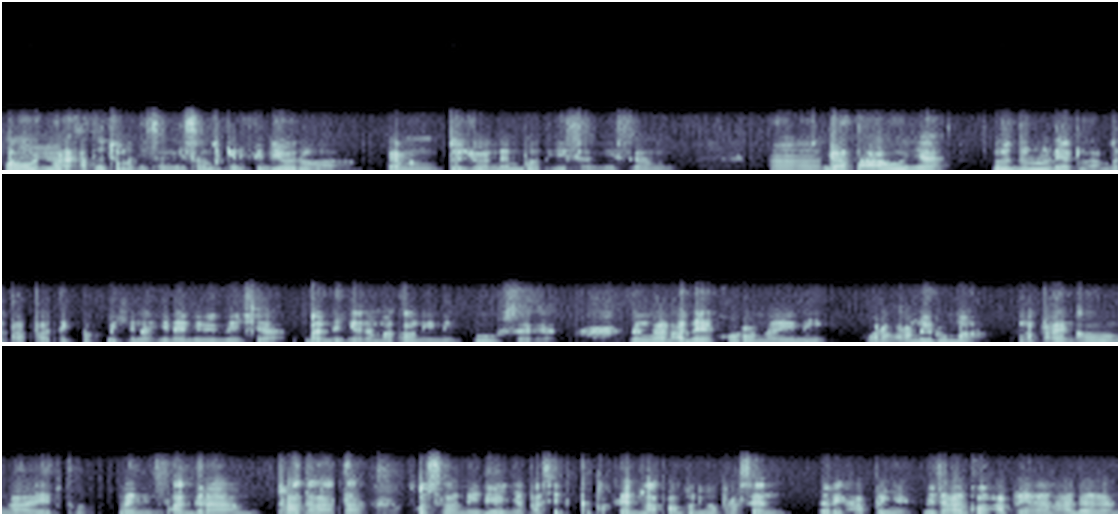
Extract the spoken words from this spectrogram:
Oh, iya. Mereka tuh cuma iseng-iseng bikin video doang. Emang tujuannya buat iseng-iseng. Heeh. Gak taunya, lu dulu lihat lah betapa TikTok dihina-hina di Indonesia. Bandingnya sama tahun ini. Buset. Dengan adanya corona ini, orang-orang di rumah ngapain kalau nggak itu main Instagram rata-rata sosial medianya pasti kepake 85% dari HP-nya bisa kan kalau HP kan ada kan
